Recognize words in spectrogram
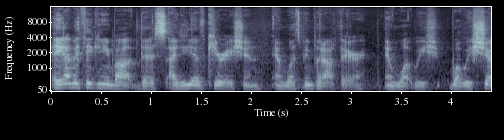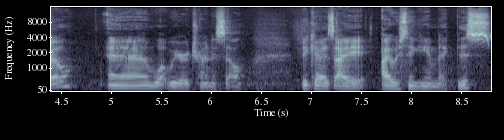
it got me thinking about this idea of curation and what's being put out there and what we sh- what we show and what we are trying to sell. Because I I was thinking I'm like this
